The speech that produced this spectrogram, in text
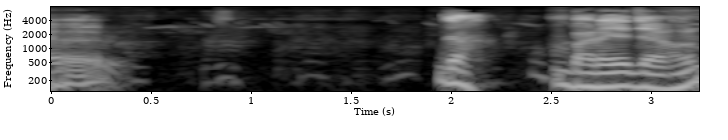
আর যা, বাড়ায় যা এখন।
